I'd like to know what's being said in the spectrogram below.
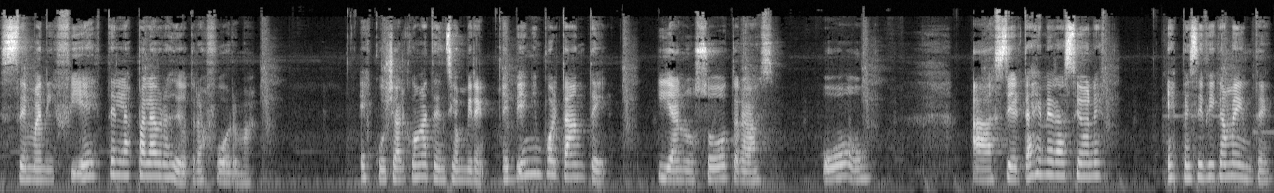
se manifiesten las palabras de otra forma. Escuchar con atención. Miren, es bien importante y a nosotras o a ciertas generaciones específicamente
